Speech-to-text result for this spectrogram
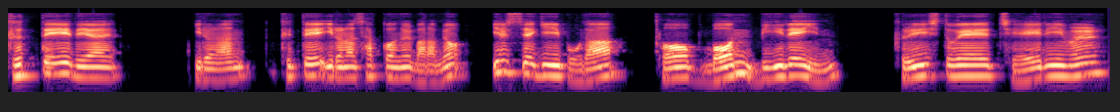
그때에 대해 일어난 그때에 일어난 사건을 말하며 1세기보다 더 먼 미래인 그리스도의 재림을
